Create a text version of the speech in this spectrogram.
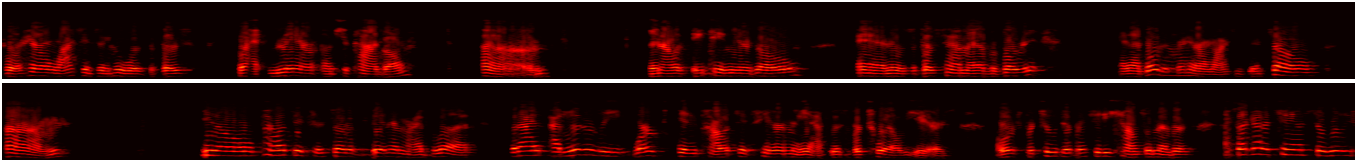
for Harold Washington, who was the first black mayor of Chicago. Um, and I was 18 years old, and it was the first time I ever voted, and I voted for Harold Washington. So, um, you know, politics has sort of been in my blood. But I, I literally worked in politics here in Minneapolis for 12 years. I worked for two different city council members. So I got a chance to really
